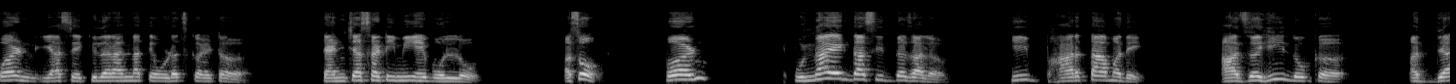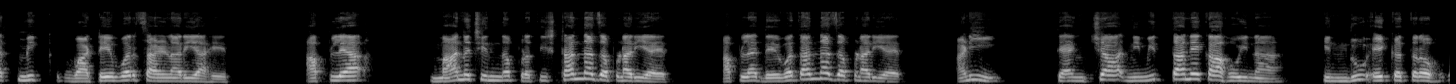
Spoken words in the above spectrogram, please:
पण या सेक्युलरांना तेवढंच कळतं. त्यांच्यासाठी मी हे बोललो. असो पण पुन्हा एकदा सिद्ध झालं की भारतामध्ये आजही लोक आध्यात्मिक वाटेवर चालणारी आहेत आपल्या मानचिन्ह प्रतिष्ठांना जपणारी आहेत. आपल्या देवतांना जपणारी आहेत. आणि त्यांच्या निमित्ताने का होईना हिंदू एकत्र हो-,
